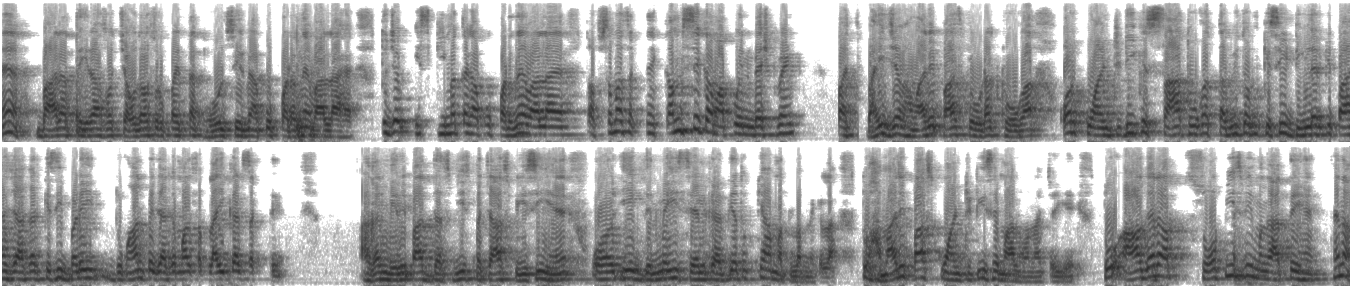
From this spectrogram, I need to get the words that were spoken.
हैं, बारह, तेरह सौ, चौदह सौ रुपए तक होलसेल में आपको पड़ने वाला है तो जब इस कीमत तक आपको पड़ने वाला है तो आप समझ सकते हैं कम से कम आपको इन्वेस्टमेंट भाई, जब हमारे पास प्रोडक्ट होगा और क्वांटिटी के साथ होगा, तभी तो हम किसी डीलर के पास जाकर, किसी बड़ी दुकान पर जाकर माल सप्लाई कर सकते हैं। अगर मेरे पास 10 20 50 पीस ही और एक दिन में ही सेल कर दिया तो क्या मतलब निकला? तो हमारे पास क्वांटिटी से माल होना चाहिए। तो अगर आप 100 पीस भी मंगाते हैं, है ना?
